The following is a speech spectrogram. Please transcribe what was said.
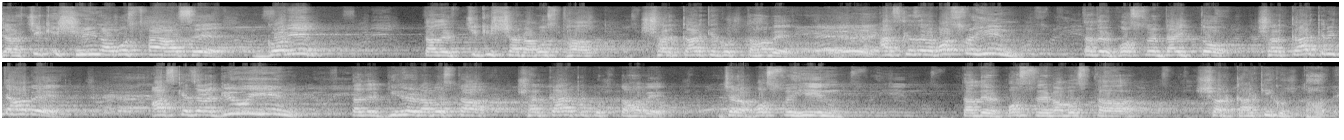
যারা চিকিৎসাহীন অবস্থায় আছে, গরিব, তাদের চিকিৎসা ব্যবস্থা সরকারকে করতে হবে। আজকে যারা বস্ত্রহীন তাদের বস্ত্রের দায়িত্ব সরকারকে নিতে হবে। আজকে যারা গৃহহীন, তাদের গৃহের ব্যবস্থা সরকারকে করতে হবে। যারা বস্ত্রহীন, তাদের বস্ত্রের ব্যবস্থা সরকারকে করতে হবে।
